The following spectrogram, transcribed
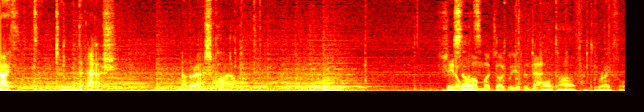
I turned him into ash. Another ash pile. They don't come much uglier than that. Molotov, hunting rifle.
